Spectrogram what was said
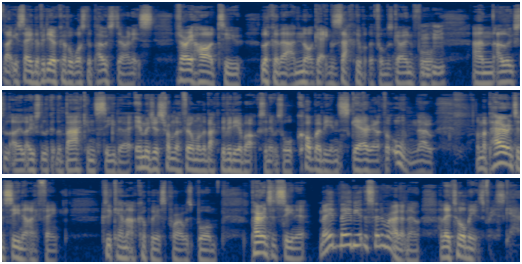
like you say, the video cover was the poster, and it's very hard to look at that and not get exactly what the film's going for. Mhm. And I used, to, I used to look at the back and see the images from the film on the back of the video box, and it was all cobwebby and scary. And I thought, oh no. And my parents had seen it, I think, because it came out a couple of years before I was born. Parents had seen it, maybe, maybe at the cinema, I don't know, and they told me it was very scary.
